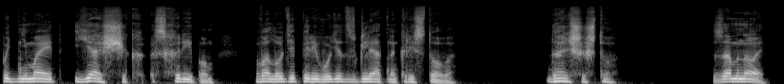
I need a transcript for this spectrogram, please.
поднимает ящик с хрипом. Володя переводит взгляд на Крестова. «Дальше что?» «За мной!»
